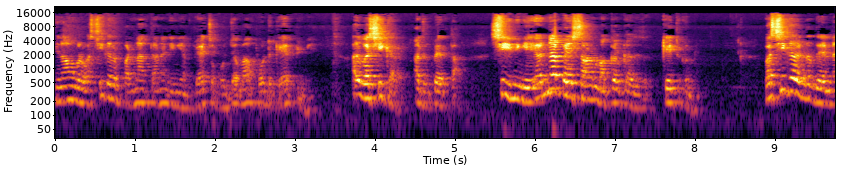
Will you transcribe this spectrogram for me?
ஏன்னா அவங்களை வசீகரம் பண்ணா தானே நீங்கள் என் பேச்சை கொஞ்சமாக போட்டு கேட்பீங்க. அது வசீகரன் அது பேர் தான். சரி நீங்கள் என்ன பேசினாலும் மக்களுக்கு அது கேட்டுக்கணும். வசீகரங்கிறது என்ன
